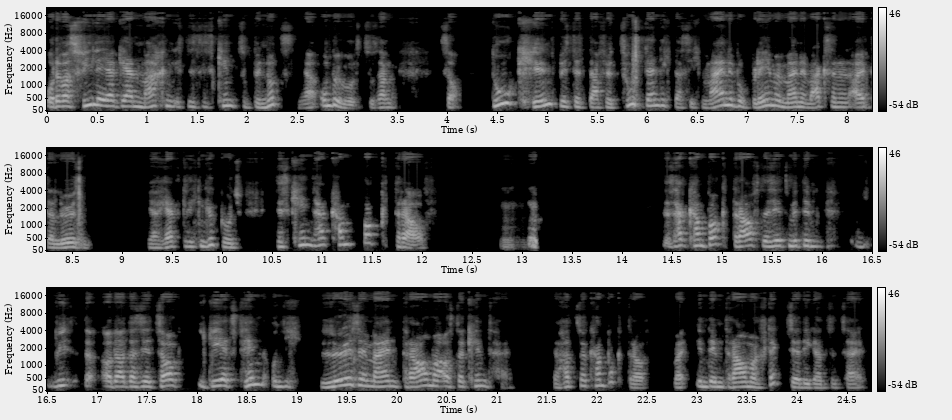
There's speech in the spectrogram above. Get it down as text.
Oder was viele ja gern machen, ist dieses Kind zu benutzen, ja, unbewusst zu sagen, so, du Kind bist jetzt dafür zuständig, dass sich meine Probleme in meinem Erwachsenenalter lösen. Ja, herzlichen Glückwunsch. Das Kind hat keinen Bock drauf. Mhm. Das hat keinen Bock drauf, dass jetzt mit dem, oder dass jetzt sage, ich gehe jetzt hin und ich löse mein Trauma aus der Kindheit. Er hat so keinen Bock drauf, weil in dem Trauma steckt es ja die ganze Zeit.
